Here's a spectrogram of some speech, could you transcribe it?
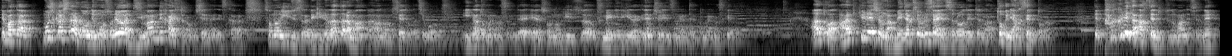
でまたもしかしたらローでもそれは自慢で書いてたかもしれないですからその技術ができるようになったら、まあ、あの生徒たちもいいなと思いますんで、えー、その技術は譜面にできるだけね忠実にやりたいと思いますけど。あとはアーティキュレーションがめちゃくちゃうるさいですローデっていうのは。特にアクセントが。で隠れたアクセントっていうのもあるんですよね。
